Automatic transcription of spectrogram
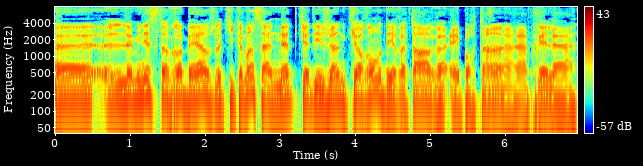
Euh, le ministre Roberge qui commence à admettre qu'il y a des jeunes qui auront des retards euh, importants euh, après la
